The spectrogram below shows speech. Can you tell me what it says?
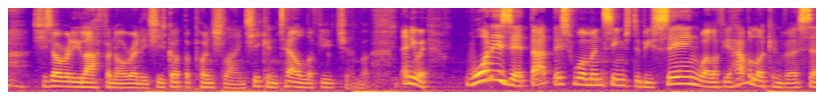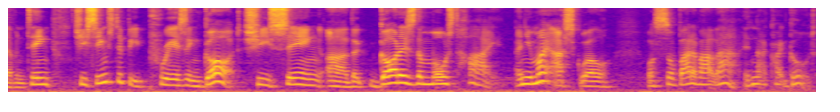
She's already laughing already. She's got the punchline. She can tell the future. But anyway, what is it that this woman seems to be saying? Well, if you have a look in verse 17, she seems to be praising God. She's saying uh, that God is the Most High. And you might ask, well, what's so bad about that? Isn't that quite good?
